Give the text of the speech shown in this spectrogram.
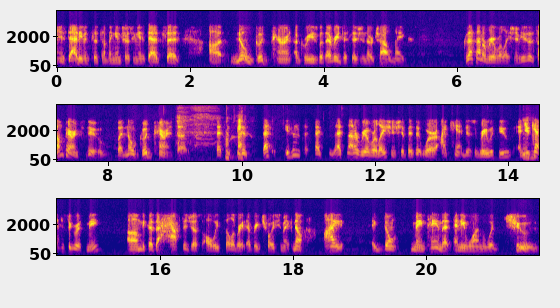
his dad even said something interesting. His dad said, uh, "No good parent agrees with every decision their child makes." Because that's not a real relationship. He said some parents do, but no good parent does. That's because that isn't that's that's not a real relationship, is it? Where I can't disagree with you and you Mhm. can't disagree with me, um, because I have to just always celebrate every choice you make. No, I don't maintain that anyone would choose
